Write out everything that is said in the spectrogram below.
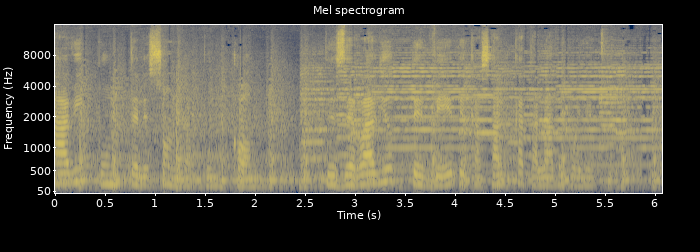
avi.telesonda.com. Desde Radio TV de Casal Catalá de Guayaquil.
